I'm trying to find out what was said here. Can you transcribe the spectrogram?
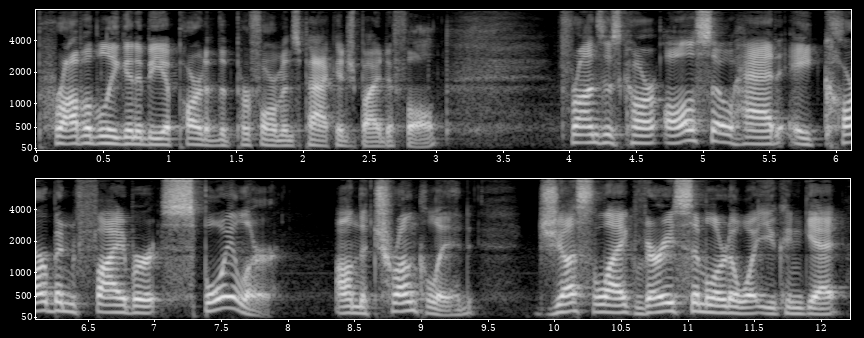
probably going to be a part of the performance package by default. Franz's car also had a carbon fiber spoiler on the trunk lid, just like very similar to what you can get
